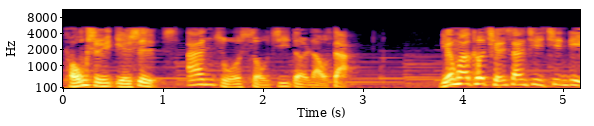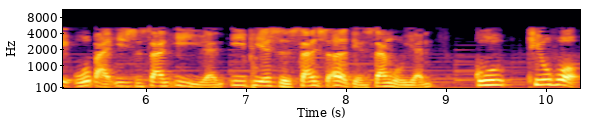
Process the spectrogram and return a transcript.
同时也是安卓手机的老大。联发科前三季净利五百一十三亿元，EPS 三十二点三五元，估 Q 货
